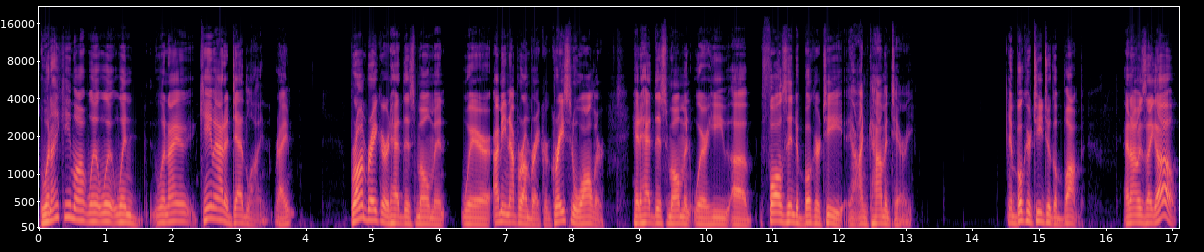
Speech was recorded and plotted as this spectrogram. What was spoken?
when I came off when when when I came out of deadline, right? Bron Breakker had had this moment where I mean not Bron Breakker, Grayson Waller had had this moment where he uh, falls into Booker T on commentary, and Booker T took a bump, and I was like, oh,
